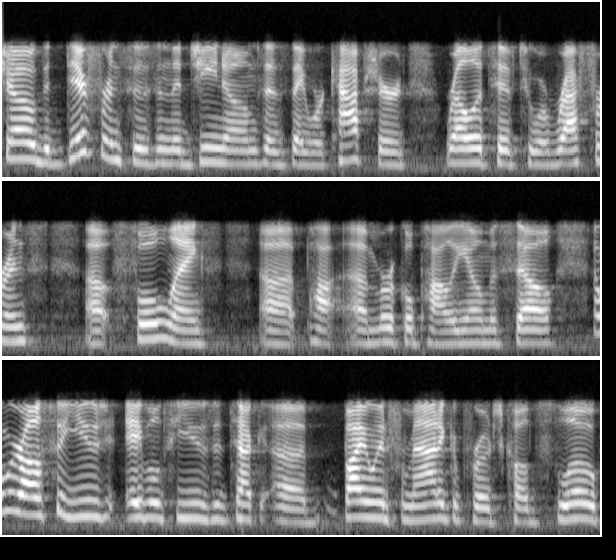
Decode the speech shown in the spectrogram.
show the differences in the genomes as they were captured relative to a reference uh, full length uh, po- Merkel polyoma cell. And we're also use, able to use a tech, uh, bioinformatic approach called SLOPE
